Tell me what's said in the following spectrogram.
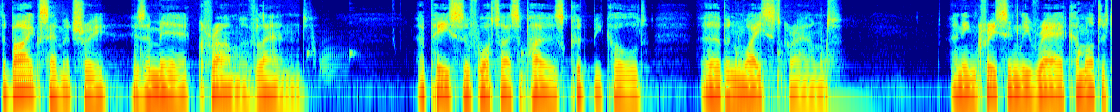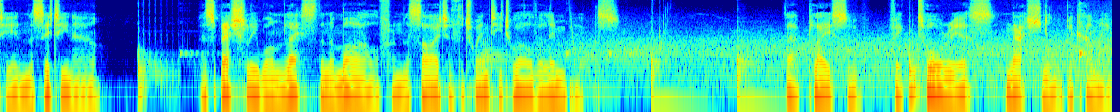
The Bike Cemetery is a mere crumb of land, a piece of what I suppose could be called urban waste ground, an increasingly rare commodity in the city now especially one less than a mile from the site of the 2012 Olympics. That place of victorious national becoming.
